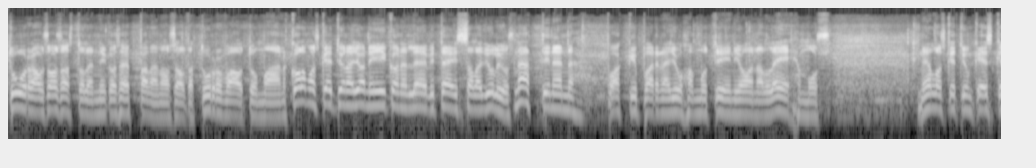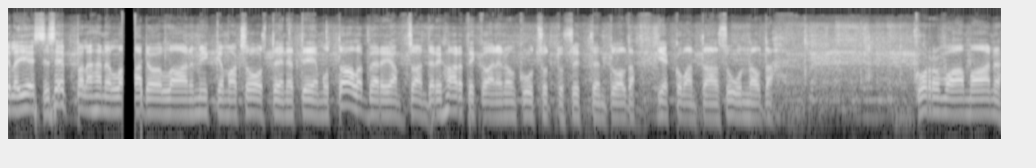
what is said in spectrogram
tuurausosastolle Niko Seppälän osalta turvautumaan. Kolmosketjuna Joni Ikonen, Leevi Teissala, Julius Nättinen. Pakkiparina Juha Mutiin, Joona Lehmus. Nelosketjun keskellä Jesse Seppälä hänen laidoillaan, Mikke Max Osteen ja Teemu Talber ja Santeri Hartikainen on kutsuttu sitten tuolta Kiekkovantaan suunnalta korvaamaan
